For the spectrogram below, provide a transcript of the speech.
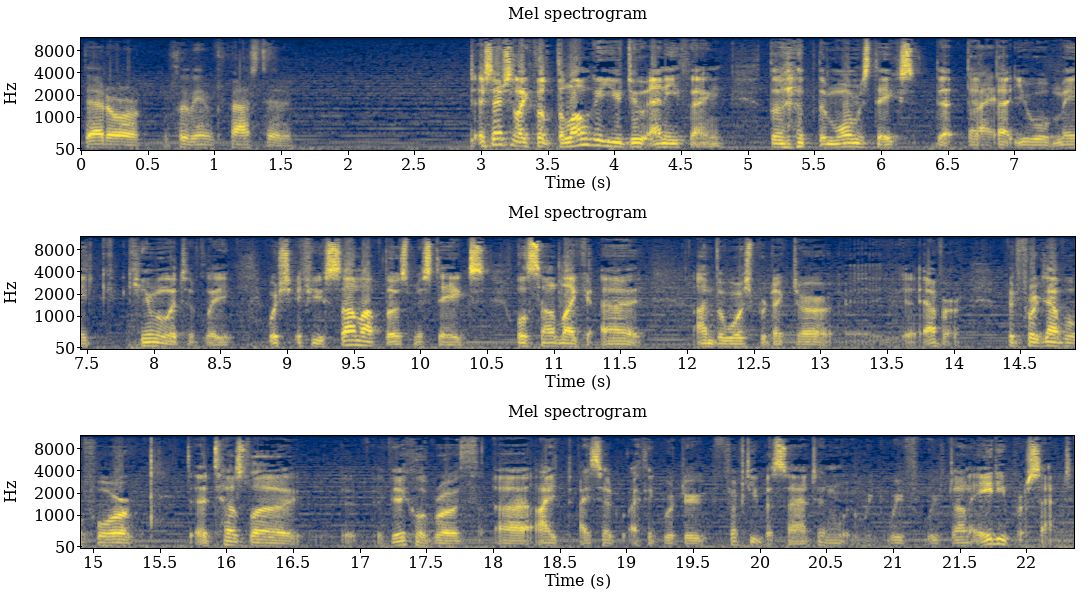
dead or completely incapacitated. Essentially, like the, the longer you do anything, the the more mistakes that that, Right. that you will make cumulatively. Which, if you sum up those mistakes, will sound like uh, I'm the worst predictor uh, ever. But for example, for uh, Tesla uh, vehicle growth, uh, I I said I think we'd do 50 percent, and we, we've we've done 80 percent.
